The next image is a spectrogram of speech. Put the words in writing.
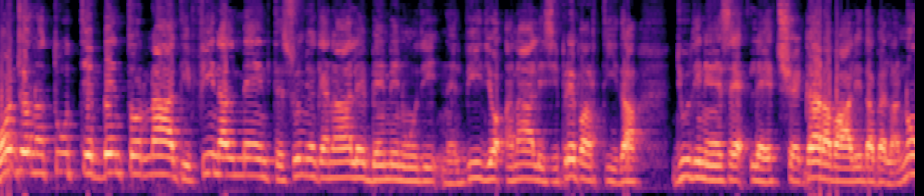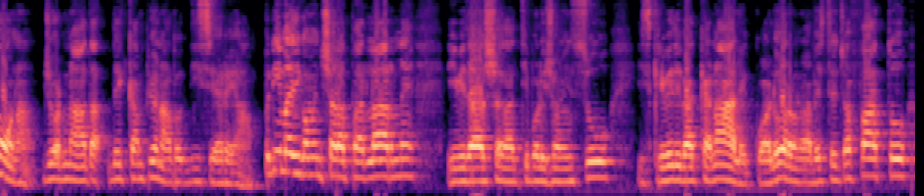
Buongiorno a tutti e bentornati finalmente sul mio canale, benvenuti nel video analisi prepartita di Udinese Lecce, gara valida per la nona giornata del campionato di Serie A. Prima di cominciare a parlarne, vi invito a lasciare tanti pollicioni in su, iscrivetevi al canale qualora non l'aveste già fatto,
